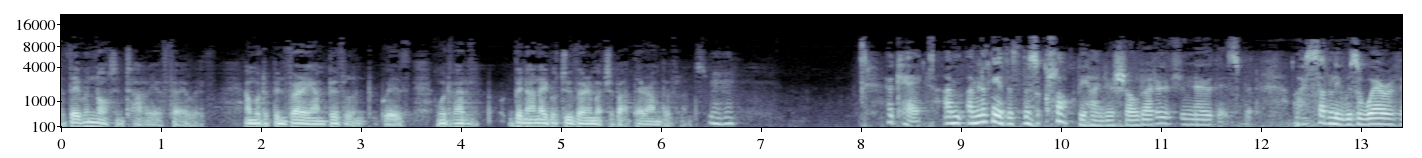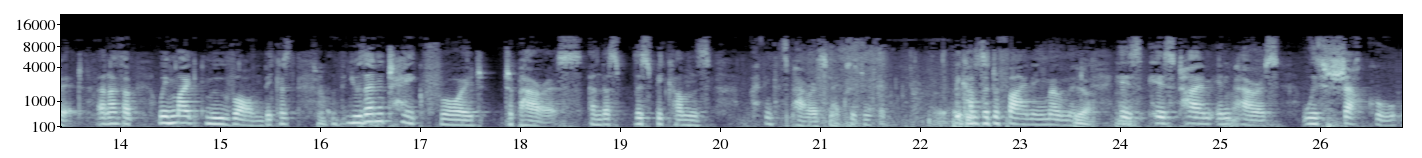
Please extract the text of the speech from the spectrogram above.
that they were not entirely au with and would have been very ambivalent with and would have been unable to do very much about their ambivalence. Mm-hmm. Okay, I'm, I'm, looking at this. There's a clock behind your shoulder. I don't know if you know this, but I suddenly was aware of it. And I thought we might move on because sure. you then take Freud to Paris and this, this becomes, I think it's Paris next, isn't it? becomes a defining moment. Yeah. His his time in Paris with Charcot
